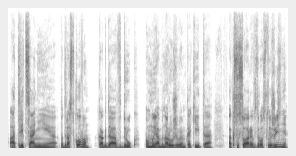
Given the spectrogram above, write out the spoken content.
отрицании подростковом, когда вдруг мы обнаруживаем какие-то аксессуары взрослой жизни,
